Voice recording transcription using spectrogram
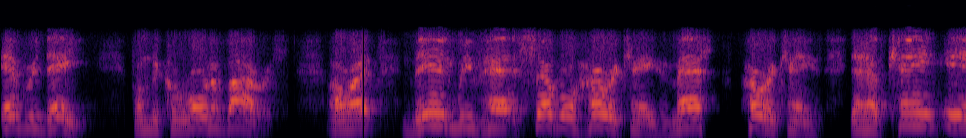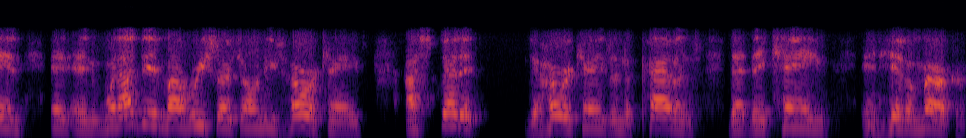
every day from the coronavirus. All right. Then we've had several hurricanes, mass hurricanes that have came in and, and when I did my research on these hurricanes, I studied the hurricanes and the patterns that they came and hit America.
